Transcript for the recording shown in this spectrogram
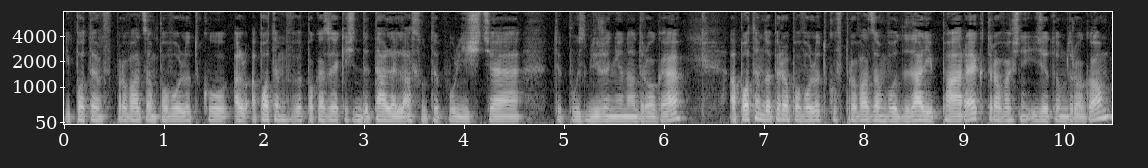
i potem wprowadzam powolutku, a, potem pokazuję jakieś detale lasu typu liście, typu zbliżenie na drogę, a potem dopiero powolutku wprowadzam w oddali parę, która właśnie idzie tą drogą.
